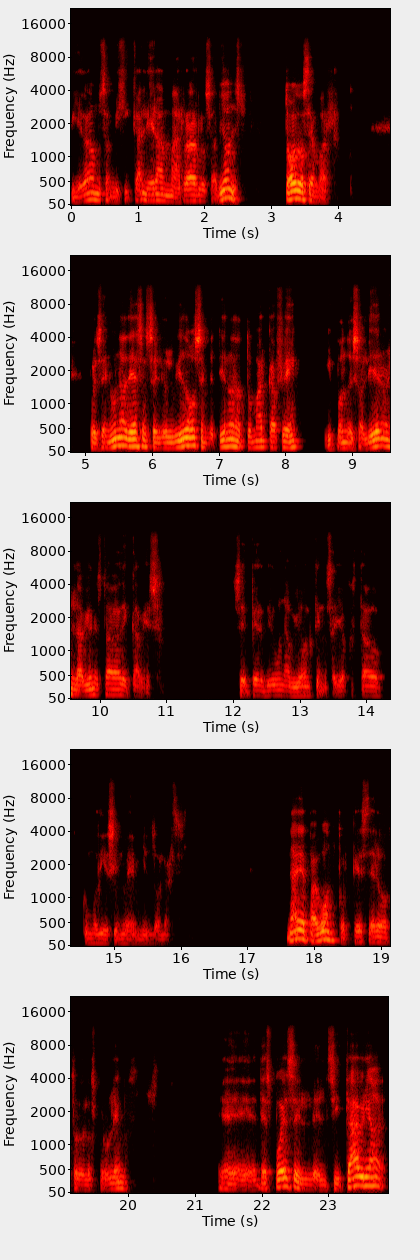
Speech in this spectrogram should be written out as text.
llegábamos a Mexicali era amarrar los aviones. Todo se amarra. Pues en una de esas se le olvidó, se metieron a tomar café y cuando salieron el avión estaba de cabeza. Se perdió un avión que nos había costado como 19 mil dólares. Nadie pagó porque ese era otro de los problemas. Eh, después el, Citabria,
